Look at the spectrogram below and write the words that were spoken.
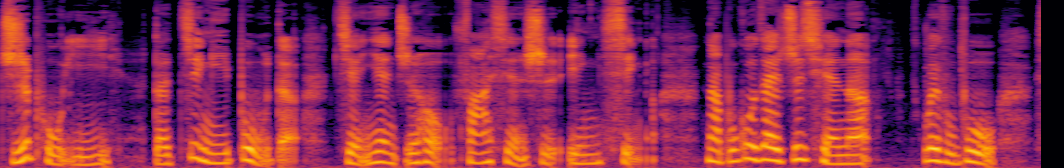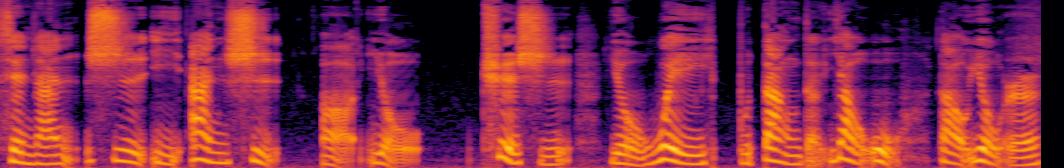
质谱仪的进一步的检验之后，发现是阴性。那不过在之前呢，卫福部显然是以暗示呃有确实有喂不当的药物到幼儿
